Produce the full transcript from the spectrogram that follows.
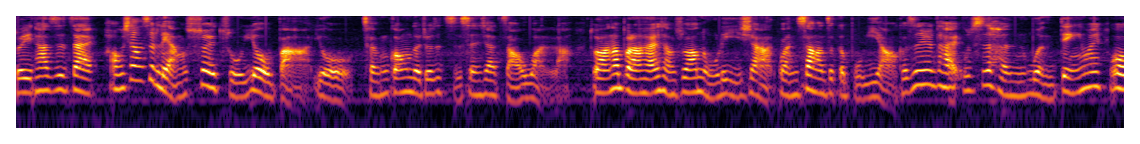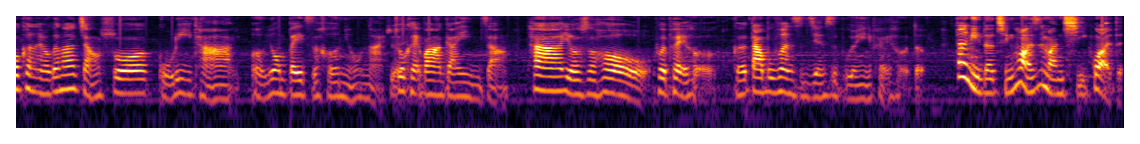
所以他是在好像是两岁左右吧，有成功的就是只剩下早晚啦，对啊，那本来还想说要努力一下晚上这个不要，可是因为他还不是很稳定，因为我可能有跟他讲说鼓励他呃用杯子喝牛奶就可以帮他盖印章，他有时候会配合，可是大部分时间是不愿意配合的。但你的情况也是蛮奇怪的，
